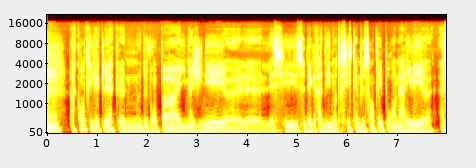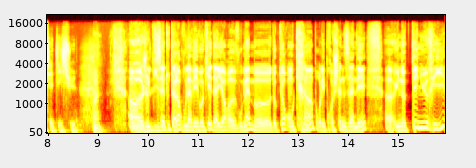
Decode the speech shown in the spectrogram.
Mhm. Par contre, il est clair que nous ne devons pas imaginer euh, laisser se dégrader notre système de santé pour en arriver euh, à cette issue. Euh, je le disais tout à l'heure, vous l'avez évoqué d'ailleurs euh, vous-même, euh, docteur, on craint pour les prochaines années une pénurie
